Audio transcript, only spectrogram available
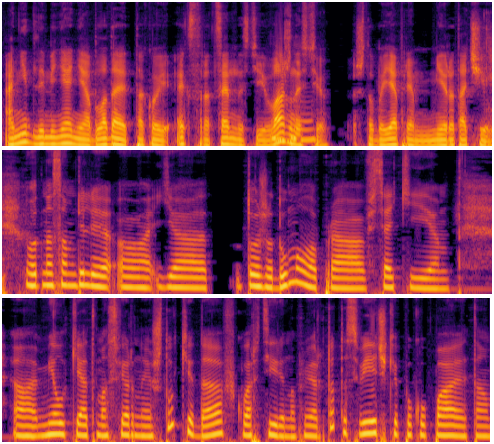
Они для меня не обладают такой экстра ценностью и важностью, чтобы я прям мироточил. Ну, Вот на самом деле э, я тоже думала про всякие э, мелкие атмосферные штуки, да, в квартире, например, кто-то свечки покупает, там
